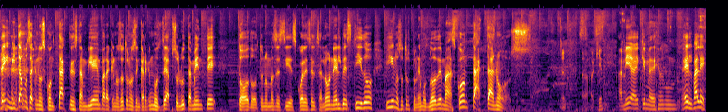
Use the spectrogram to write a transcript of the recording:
te invitamos a que nos contactes también para que nosotros nos encarguemos de absolutamente todo. Tú nomás decides cuál es el salón, el vestido y nosotros ponemos lo demás. Contáctanos. ¿A a quién? A mí hay que me dejen un... Él, vale,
